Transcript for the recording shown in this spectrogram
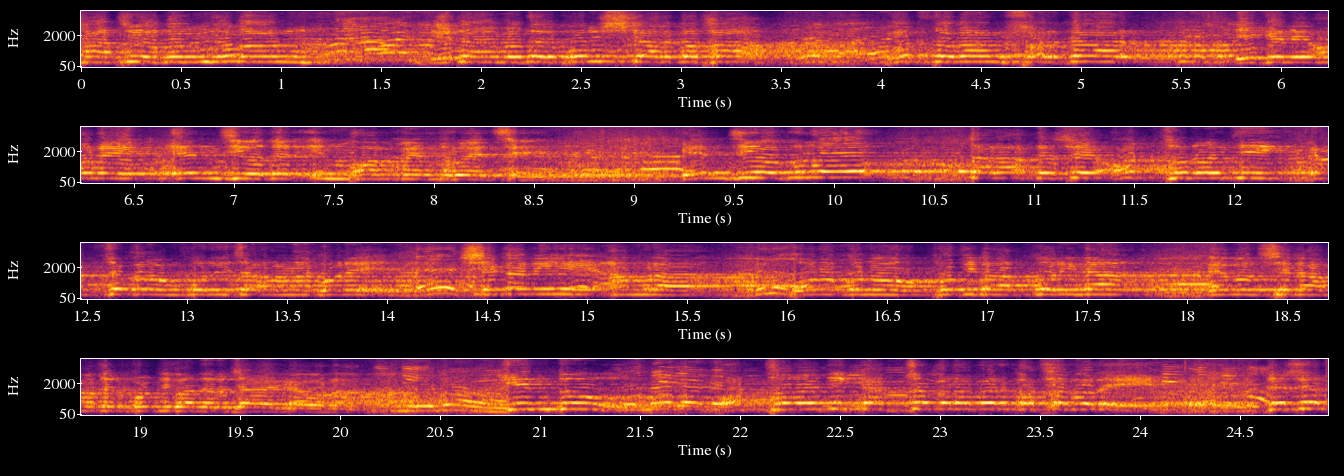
সাথী বন্ধুগণ আমাদের পরিষ্কার কথা, বর্তমান সরকার, এখানে অনেক এনজিওদের ইনভলভমেন্ট রয়েছে। এনজিও গুলো তারা দেশে অর্থনৈতিক কার্যক্রম পরিচালনা করে, সেটা নিয়ে আমরা বড় কোনো প্রতিবাদ করি না, এবং সেটা আমাদের প্রতিবাদের জায়গাও না। কিন্তু অর্থনৈতিক কার্যকলাপের কথা বলে, দেশের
